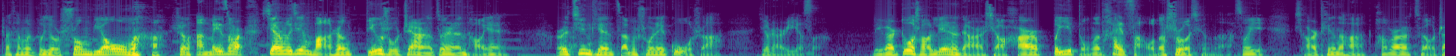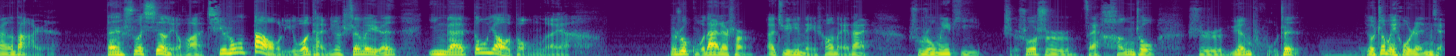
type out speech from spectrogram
这他妈不就是双标吗？是吧？没错，现如今网上顶属这样的最让人讨厌。而今天咱们说这故事啊，有点意思，里边多少连着点小孩不宜懂得太早的事情啊，所以小孩听的话，旁边最好站个大人。但说心里话，其中道理我感觉身为人应该都要懂了呀。要说古代的事儿啊，具体哪朝哪代，书中没提，只说是在杭州是元浦镇，有这么一户人家，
